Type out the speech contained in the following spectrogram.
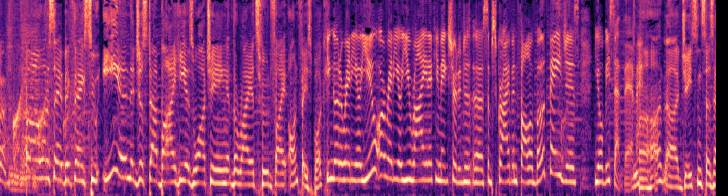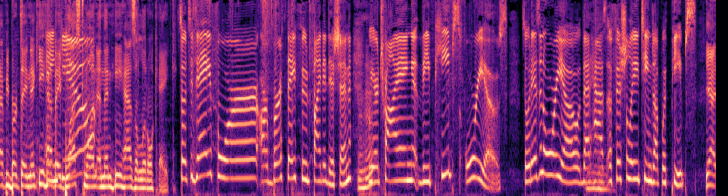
Oh, I want to say a big thanks to Ian that just stopped by. He is watching the Riots Food Fight on Facebook. You can go to Radio U or Radio U Riot if you make sure to uh, subscribe and follow both pages. You'll be set then. Uh-huh. Uh, Jason says happy birthday, Nikki. Have Thank a you. blessed one, and then he has a little cake. So today for our birthday food fight edition, Mm-hmm. we are trying the Peeps Oreos. So it is an Oreo that Mm-hmm. has officially teamed up with Peeps. Yeah,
